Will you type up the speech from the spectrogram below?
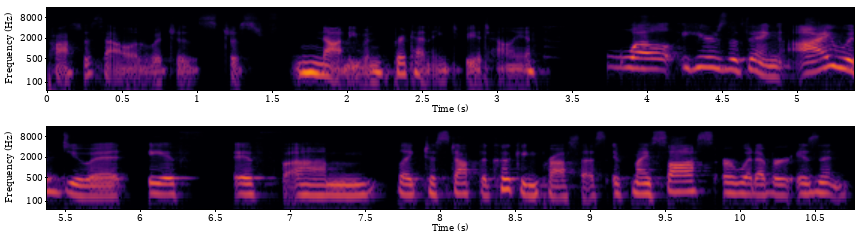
pasta salad, which is just not even pretending to be Italian. Well, here's the thing. I would do it if if um like to stop the cooking process. If my sauce or whatever isn't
